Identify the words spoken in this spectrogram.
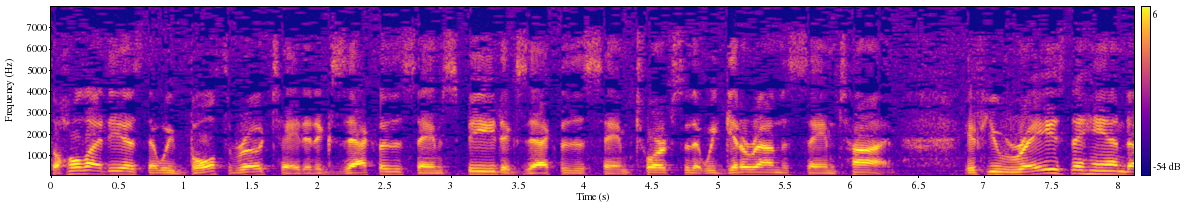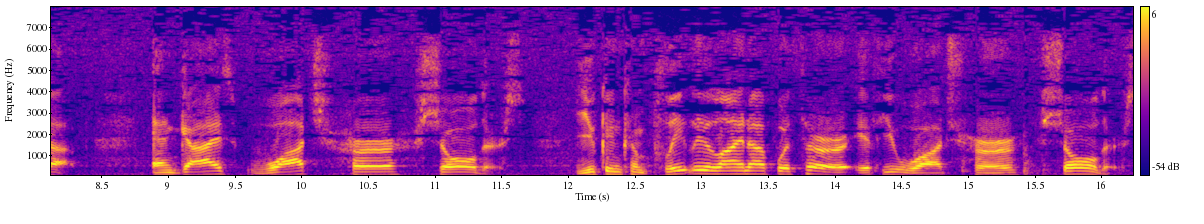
The whole idea is that we both rotate at exactly the same speed, exactly the same torque, so that we get around the same time. If you raise the hand up, and guys, watch her shoulders. You can completely line up with her if you watch her shoulders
